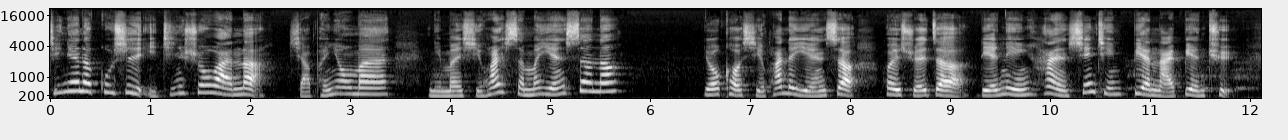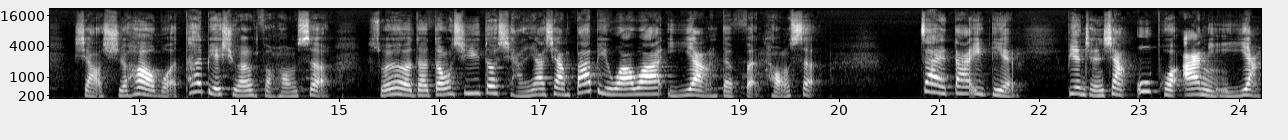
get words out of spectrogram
今天的故事已经说完了，小朋友们，你们喜欢什么颜色呢？有口喜欢的颜色会随着年龄和心情变来变去。小时候，我特别喜欢粉红色。所有的东西都想要像芭比娃娃一样的粉红色。再大一点，变成像巫婆阿尼一样，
